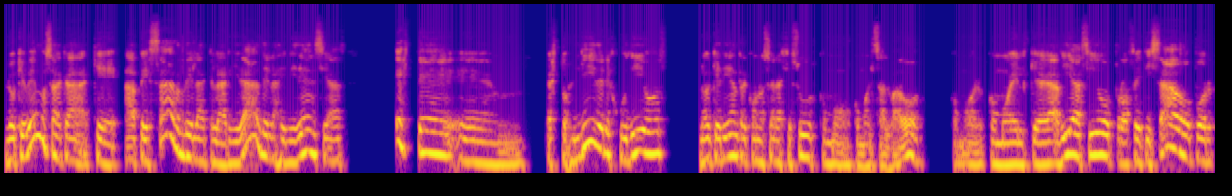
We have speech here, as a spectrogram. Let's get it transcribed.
lo que vemos acá, que a pesar de la claridad de las evidencias, este, em, estos líderes judíos no querían reconocer a Jesús como, como el Salvador como el, como el que había sido profetizado por,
